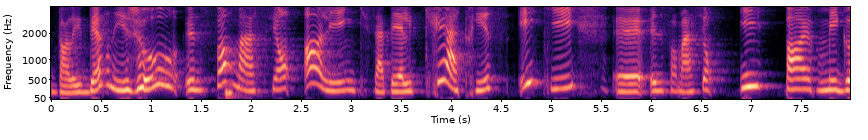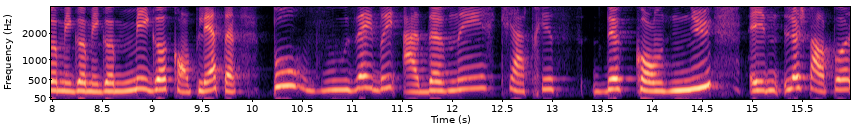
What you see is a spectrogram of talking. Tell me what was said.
dans les derniers jours une formation en ligne qui s'appelle Créatrice et qui est euh, une formation hyper méga, méga, méga, méga complète pour vous aider à devenir créatrice de contenu. Et là, je parle pas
